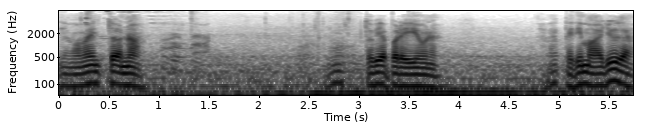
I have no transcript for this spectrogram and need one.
De momento no. Todavía por ahí una ver, pedimos ayuda.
